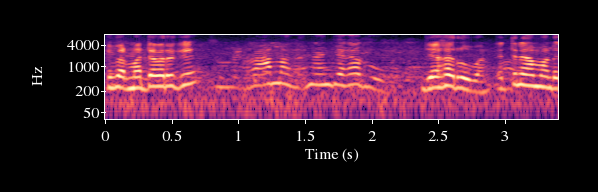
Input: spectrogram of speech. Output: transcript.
இவர் மற்றவருக்கு? ராமகிருஷ்ணன் ஜெகரூபன். ஜெகரூபன். எத்தனாம் ஆண்டு?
